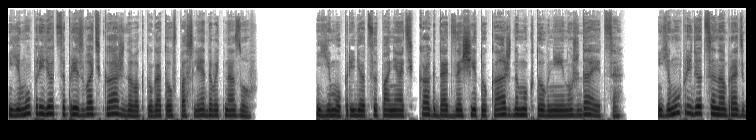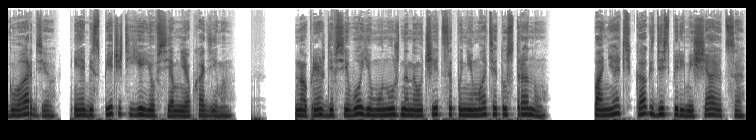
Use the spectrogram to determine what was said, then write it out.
Ему придется призвать каждого, кто готов последовать на зов. Ему придется понять, как дать защиту каждому, кто в ней нуждается. Ему придется набрать гвардию и обеспечить ее всем необходимым. Но прежде всего ему нужно научиться понимать эту страну. Понять, как здесь перемещаются,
